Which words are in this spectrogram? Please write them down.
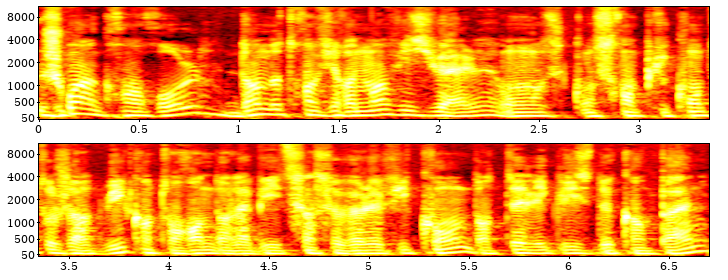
joué un grand rôle dans notre environnement visuel. On, on se rend plus compte aujourd'hui, quand on rentre dans l'abbaye de Saint-Sauveur-le-Vicomte, dans telle église de campagne,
